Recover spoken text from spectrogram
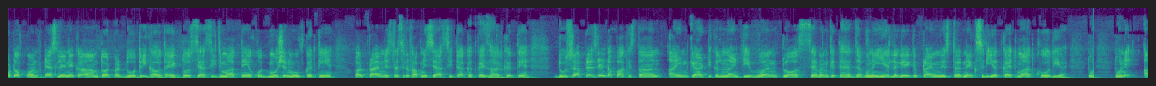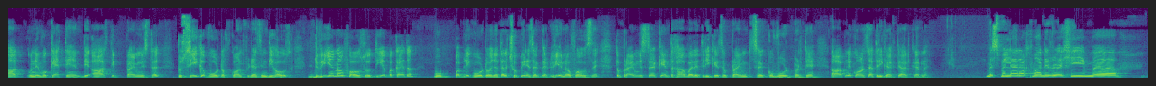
Vote of confidence लेने का आमतौर पर दो तरीका होता है। एक तो सियासी जमातें खुद मोशन मूव करती हैं और प्राइम मिनिस्टर सिर्फ़ अपनी सियासी ताकत का इजहार करते हैं। दूसरा प्रेसिडेंट ऑफ़ पाकिस्तान आइन के आर्टिकल 91 क्लॉज सेवन के तहत जब उन्हें ये लगे कि प्राइम मिनिस्टर ने अक्सरियत का अतमाद खो दिया है तो तो उन्हें आ, उन्हें वो कहते हैं they ask the prime minister to seek a vote of confidence in the house division of house होती है बाकायदा। वो पब्लिक वोट हो जाता है ना छुप ही नहीं सकता डिवीज़न ऑफ़ हाउस से। तो प्राइम मिनिस्टर के इंतखाब वाले तरीके से प्राइम मिनिस्टर को वोट पड़ते हैं। आपने कौन सा तरीका इख्तियार करना है? बसमीम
